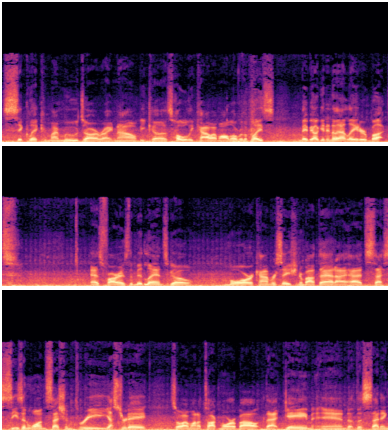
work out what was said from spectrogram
cyclic my moods are right now because holy cow, I'm all over the place. Maybe I'll get into that later, but as far as the Midlands go, more conversation about that. I had season one, session three yesterday, so I want to talk more about that game and the setting.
